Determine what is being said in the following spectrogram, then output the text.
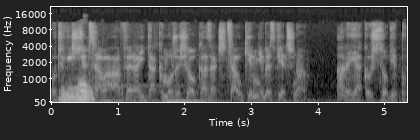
Oczywiście Wow. cała afera i tak może się okazać całkiem niebezpieczna. Ale jakoś sobie po...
